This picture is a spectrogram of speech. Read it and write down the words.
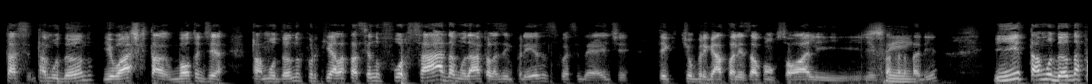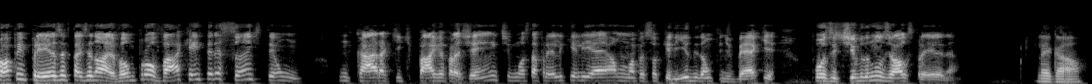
está tá mudando, e eu acho que tá, volto a dizer, está mudando porque ela está sendo forçada a mudar pelas empresas com essa ideia de ter que te obrigar a atualizar o console e, e pirataria. E está mudando a própria empresa que está dizendo, olha, vamos provar que é interessante ter um, um cara aqui que paga pra gente, mostrar para ele que ele é uma pessoa querida e dar um feedback positivo nos jogos para ele, né? Legal.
